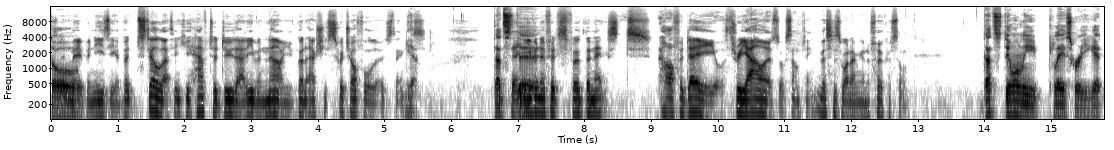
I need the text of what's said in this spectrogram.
It may have been easier, but still, I think you have to do that even now. You've got to actually switch off all those things. Yeah. that's Say, the, even if it's for the next half a day or three hours or something, this is what I'm going to focus on. that's the only place where you get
